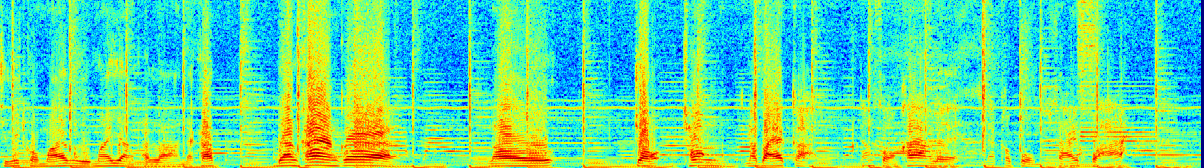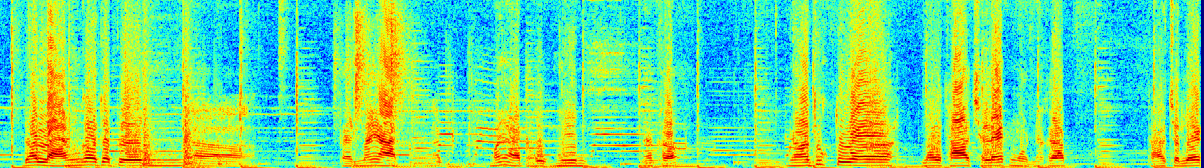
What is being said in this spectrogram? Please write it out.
ชนิดของไม้คือไม้ยางพารานะครับ ด้านข้างก็เราเจาะช่องระบายอากาศทั้งสองข้างเลยนะครับผมซ้ายขวา ด้านหลังก็จะเป็นแผ่นไม้อัดไม้อัด 6 มิลนะครับ งานทุกตัวเราทาแฉลกหมดนะครับ ทาแฉลก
